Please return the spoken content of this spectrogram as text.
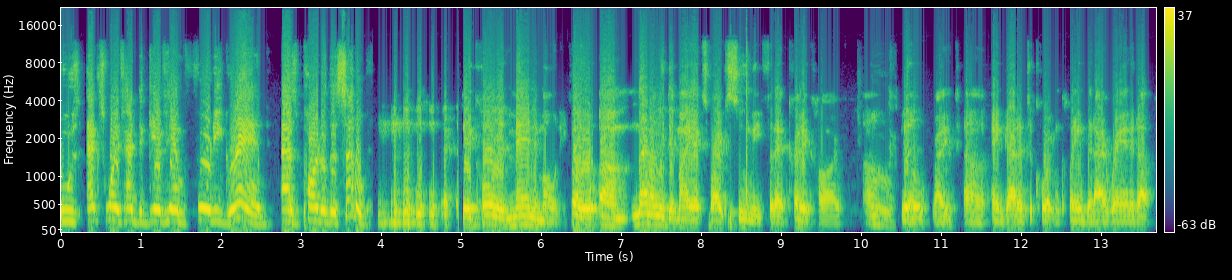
whose ex-wife had to give him forty grand as part of the settlement. they call it manimony. So um, not only did my ex-wife sue me for that credit card um, Mhm. bill, right, uh, and got into court and claimed that I ran it up,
